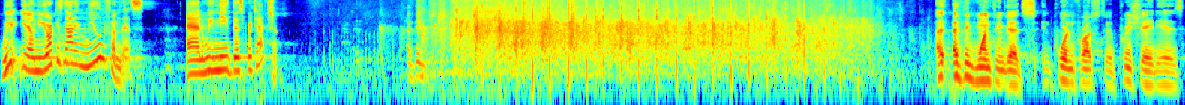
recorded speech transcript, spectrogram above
we, you know, New York is not immune from this and we need this protection. I think. I, I think one thing that's important for us to appreciate is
